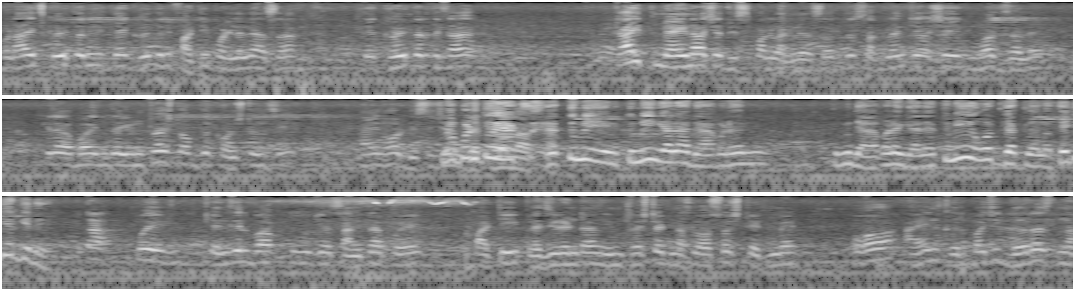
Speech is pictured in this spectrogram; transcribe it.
पूण आयज खंय तरी ते खंय तरी फाटी पडलेले आसा ते खंय तरी ताका कांयच मेळना अशें दिसपाक लागले आसा तर सगळ्यांचे अशें एक मत जालें कित्याक बाबा in the interest of the constituency हांवें हो डिसिजन पूण तूं एक तुमी तुमी गेल्या देवा कडेन तुमी देवा कडेन गेले तुमी वोट घेतलेलो तेजेर कितें? पळय केंजील बाब तूं जे सांगता पळय पार्टी प्रेसिडेंटान इंट्रस्टेड नासलो असो स्टेटमेंट हो हांवें करपाची गरज ना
